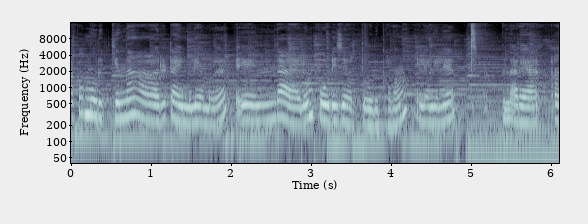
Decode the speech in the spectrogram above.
അപ്പോൾ മുറിക്കുന്ന ആ ഒരു ടൈമിൽ നമ്മൾ എന്തായാലും പൊടി ചേർത്ത് കൊടുക്കണം. അല്ലെങ്കിൽ എന്താ പറയുക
